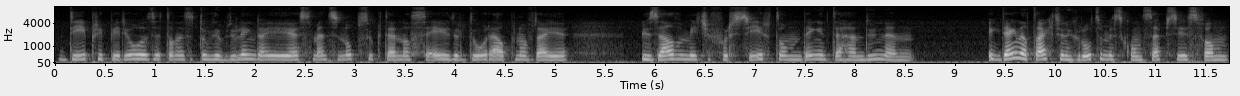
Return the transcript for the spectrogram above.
depri-periode zit, dan is het toch de bedoeling dat je juist mensen opzoekt en dat zij je erdoor helpen of dat je jezelf een beetje forceert om dingen te gaan doen. En ik denk dat dat echt een grote misconceptie is van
